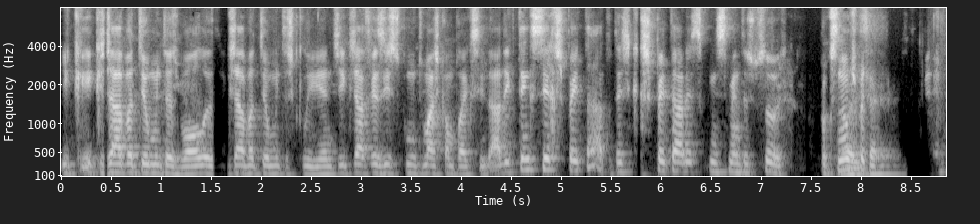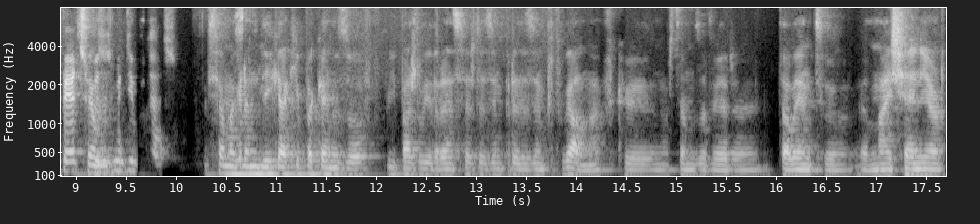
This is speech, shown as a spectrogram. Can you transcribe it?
e que, e que, já bateu muitas bolas, que já bateu muitos clientes, e que já fez isto com muito mais complexidade, e que tem que ser respeitado, tens que respeitar esse conhecimento das pessoas, porque senão perdes é coisas muito importantes. Isso é uma grande dica aqui para quem nos ouve e para as lideranças das empresas em Portugal, não é? Porque nós estamos a ver uh, talento mais sénior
